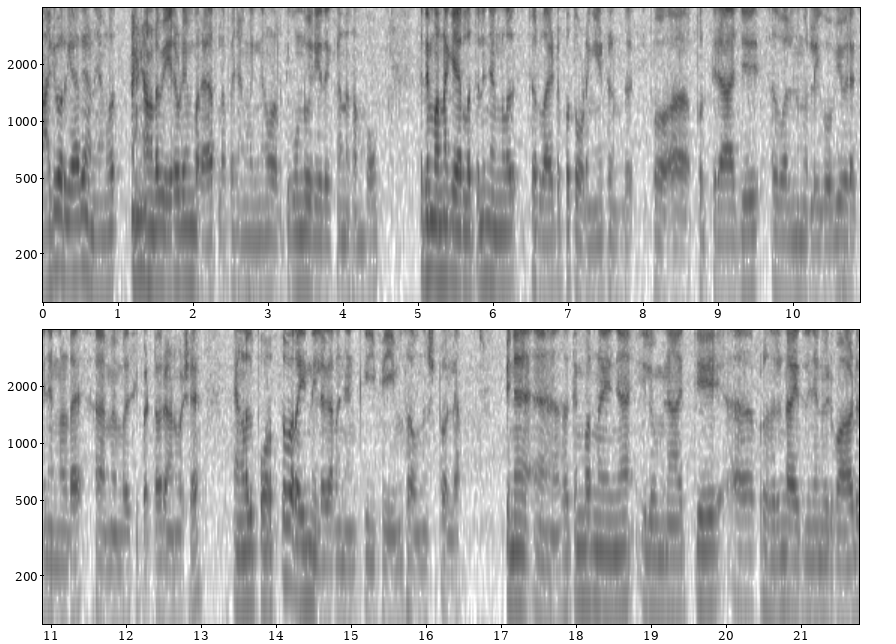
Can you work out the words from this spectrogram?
ആരും അറിയാതെയാണ് ഞങ്ങൾ ഞങ്ങളുടെ പേരെവിടെയും പറയാറില്ല. അപ്പോൾ ഞങ്ങൾ ഇങ്ങനെ വളർത്തി കൊണ്ടുവരികയൊക്കെയാണ് സംഭവം. സത്യം പറഞ്ഞാൽ കേരളത്തിൽ ഞങ്ങൾ ചെറുതായിട്ട് ഇപ്പോൾ തുടങ്ങിയിട്ടുണ്ട്. ഇപ്പോൾ പൃഥ്വിരാജ് അതുപോലെ തന്നെ മുരളി ഗോപി ഇവരൊക്കെ ഞങ്ങളുടെ മെമ്പേഴ്സിൽ പെട്ടവരാണ് പക്ഷേ ഞങ്ങളത് പുറത്ത് പറയുന്നില്ല. കാരണം ഞങ്ങൾക്ക് ഈ ഫേമസ് ആവുന്ന ഇഷ്ടമല്ല. പിന്നെ സത്യം പറഞ്ഞു കഴിഞ്ഞാൽ ഇലുമിനാറ്റി പ്രസിഡന്റ് ആയതിൽ ഞാൻ ഒരുപാട്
